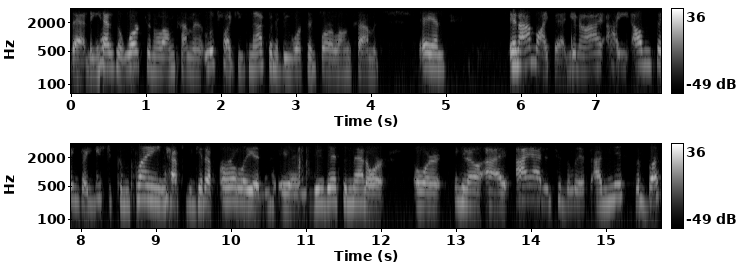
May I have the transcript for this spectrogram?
that. And he hasn't worked in a long time, and it looks like he's not going to be working for a long time. And and and I'm like that, you know. I, I all the things I used to complain, have to get up early and and do this and that, or or you know, I I added to the list. I missed the bus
